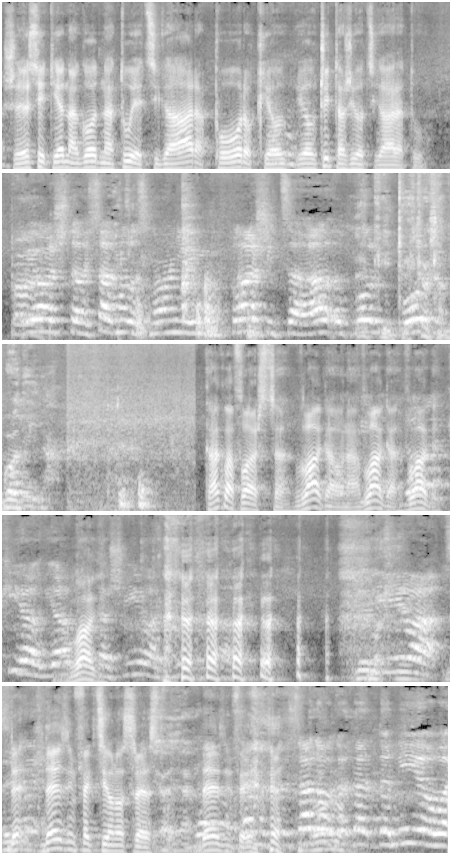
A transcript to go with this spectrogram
61 godina, tu je cigara, porok, jel, jel čita život cigara tu? Ja što sad malo smanjio i flašica, a, voli Neki poruk, 38 voli- godina. Kakva flašica? Vlaga ona, vlaga, vlaga. Vlaga. šljiva. De, dezinfekciono sredstvo. Dezinfekciono. Samo što Sada da, da, da nije ova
